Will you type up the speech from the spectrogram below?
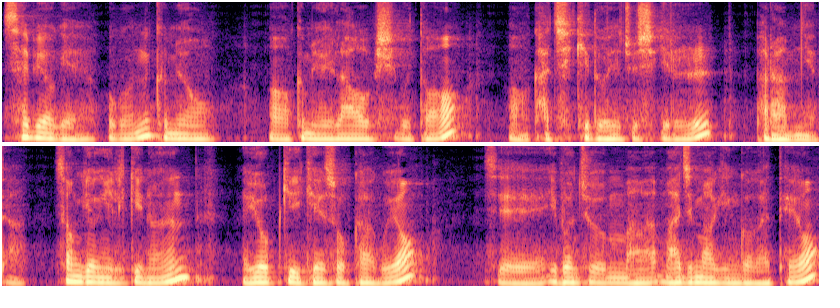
새벽에 혹은 금요 어, 금요일 9시부터 어, 같이 기도해 주시기를 바랍니다. 성경 읽기는 욥기 계속하고요. 이제 이번 주 마, 마지막인 것 같아요.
